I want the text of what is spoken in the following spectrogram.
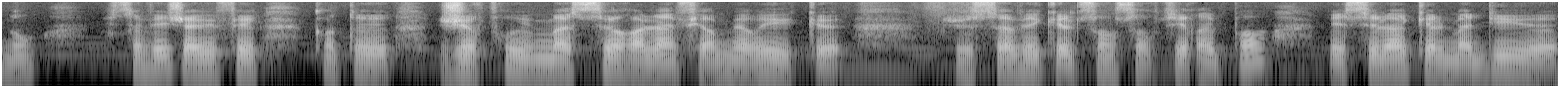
Non. Vous savez, j'avais fait, quand euh, j'ai retrouvé ma sœur à l'infirmerie, que je savais qu'elle s'en sortirait pas, et c'est là qu'elle m'a dit, euh,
